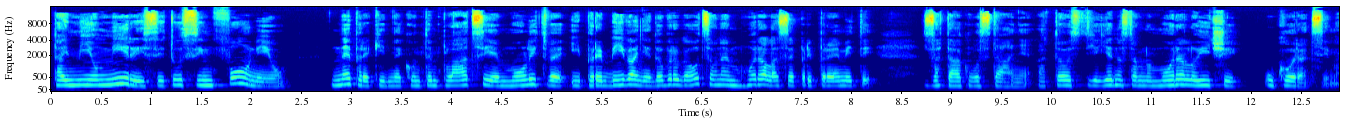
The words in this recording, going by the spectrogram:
taj miomiris i tu simfoniju neprekidne kontemplacije, molitve i prebivanje dobroga oca, ona je morala se pripremiti za takvo stanje. A to je jednostavno moralo ići u koracima.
